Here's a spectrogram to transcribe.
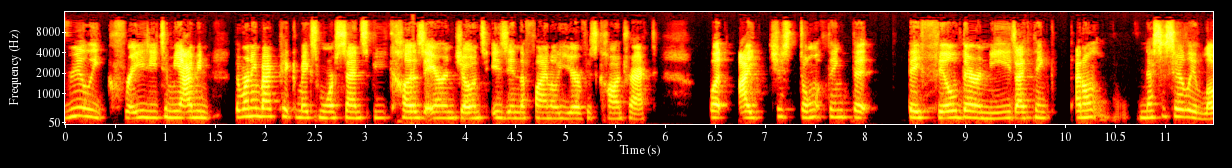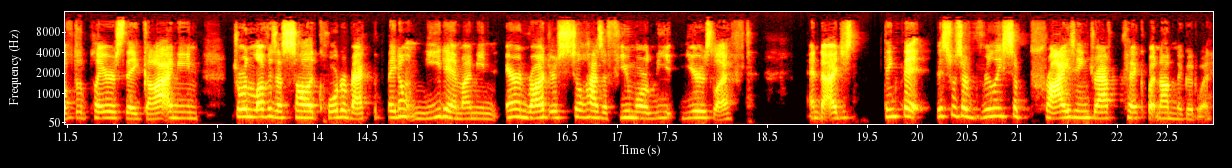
really crazy to me. I mean, the running back pick makes more sense because Aaron Jones is in the final year of his contract, but I just don't think that they filled their needs. I think I don't necessarily love the players they got. I mean, Jordan Love is a solid quarterback, but they don't need him. I mean, Aaron Rodgers still has a few more le- years left. And I just think that this was a really surprising draft pick, but not in a good way.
